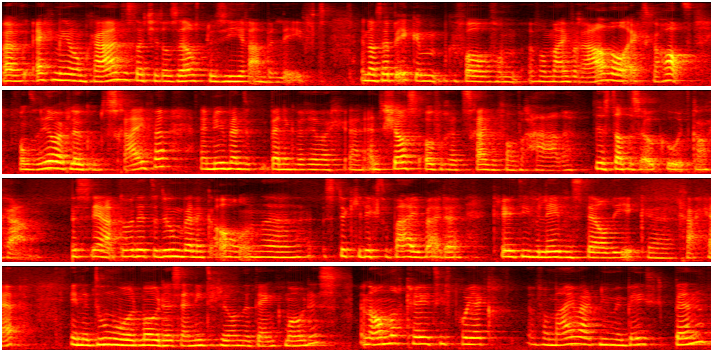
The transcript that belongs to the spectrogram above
Waar het echt meer om gaat, is dat je er zelf plezier aan beleeft. En dat heb ik in het geval van, van mijn verhaal wel echt gehad. Ik vond het heel erg leuk om te schrijven. En nu ben, ben ik weer heel erg eh, enthousiast over het schrijven van verhalen. Dus dat is ook hoe het kan gaan. Dus ja, door dit te doen ben ik al een uh, stukje dichterbij bij de creatieve levensstijl die ik uh, graag heb. In de doelmodus en niet te veel in de denkmodus. Een ander creatief project van mij waar ik nu mee bezig ben,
